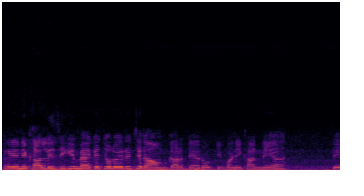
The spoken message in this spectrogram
ਟ੍ਰੇਨ ਖਾਲੀ ਸੀਗੀ ਮੈਂ ਕਿਹਾ ਚਲੋ ਇਹਦੇ ਚ ਆਰਾਮ ਕਰਦੇ ਆ ਰੋਟੀ ਪਾਣੀ ਖਾਂਦੇ ਆ ਤੇ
